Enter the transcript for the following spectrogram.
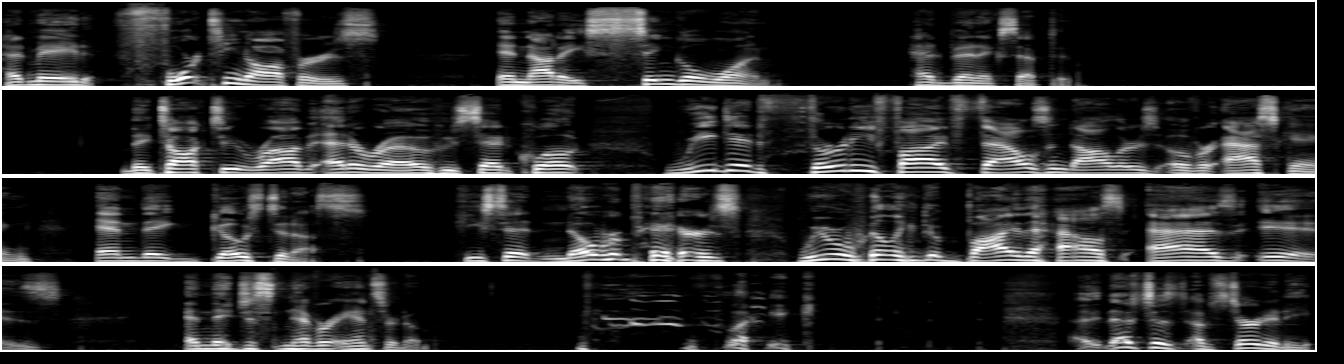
had made 14 offers, and not a single one had been accepted. They talked to Rob Edero, who said, quote, we did $35,000 over asking and they ghosted us. He said, no repairs. We were willing to buy the house as is. And they just never answered him. like, that's just absurdity.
